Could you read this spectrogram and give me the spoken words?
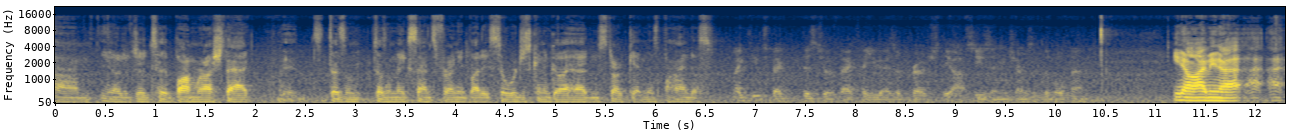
um, you know to, to rush that it doesn't doesn't make sense for anybody. So we're just going to go ahead and start getting this behind us. Mike, do you expect this to affect how you guys approach the offseason in terms of the bullpen? You know, I mean, I, I,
